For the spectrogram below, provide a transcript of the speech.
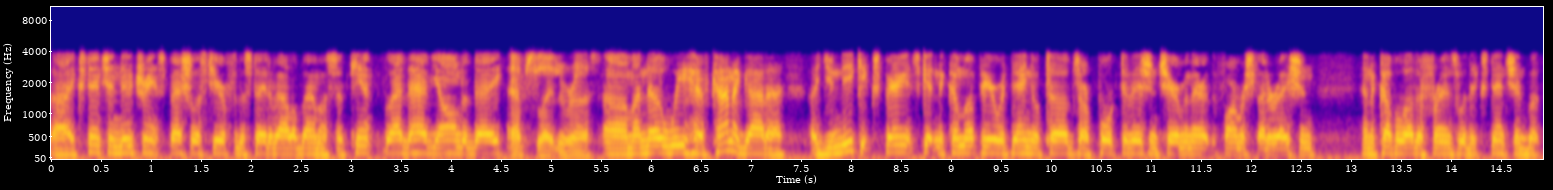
uh, Extension Nutrient Specialist here for the state of Alabama. So, Kent, glad to have you on today. Absolutely, Russ. Um, I know we have kind of got a, a unique experience getting to come up here with Daniel Tubbs, our pork division chairman there at the Farmers Federation, and a couple other friends with Extension. But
